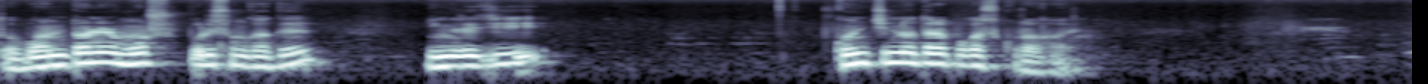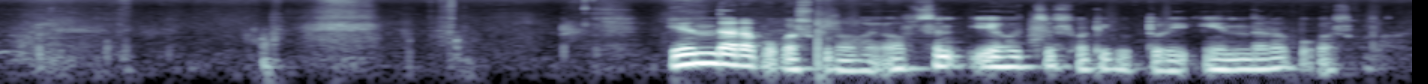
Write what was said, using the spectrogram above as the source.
তো বন্টনের মোট পরিসংখ্যাকে ইংরেজি কোন চিহ্ন দ্বারা প্রকাশ করা হয়? এন দ্বারা প্রকাশ করা হয়। অপশন এ হচ্ছে সঠিক উত্তর। এন দ্বারা প্রকাশ করা হয়।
